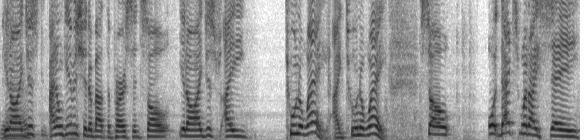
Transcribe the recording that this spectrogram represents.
You know, I just, I don't give a shit about the person. So, you know, I just, I tune away. I tune away. So or that's what I say.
